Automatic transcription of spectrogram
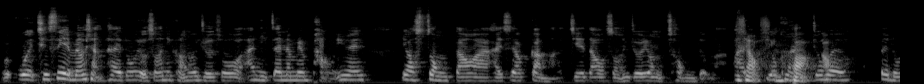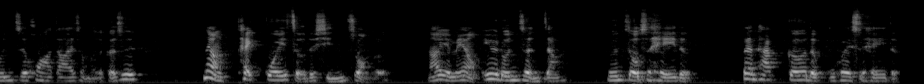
我我其实也没有想太多，有时候你可能会觉得说：“啊，你在那边跑，因为。”要送刀啊，还是要干嘛？接刀的时候你就用冲的嘛，有可能就会被轮子划到还是什么的。可是那种太规则的形状了，然后也没有，因为轮子很脏，轮子都是黑的，但它割的不会是黑的，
